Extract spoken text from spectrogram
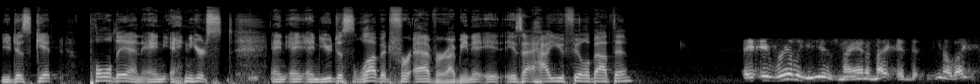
you just get pulled in and, and you're st- and, and, and you just love it forever. I mean, i- i- is that how you feel about them? It, it really is, man. And they, it, you know, they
